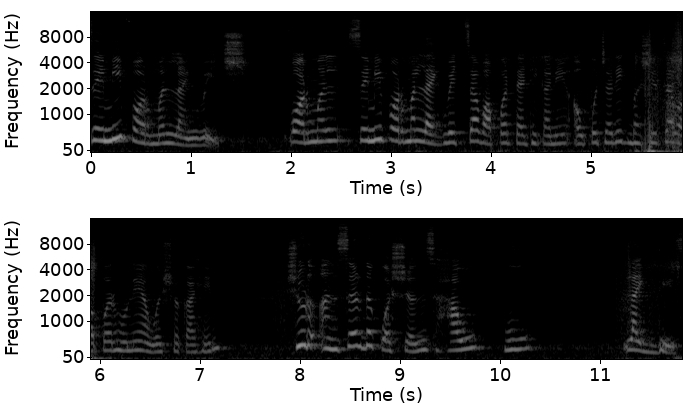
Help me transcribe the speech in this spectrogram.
semi formal language formal semi formal लँग्वेजचा वापर त्या ठिकाणी औपचारिक भाषेचा वापर होणे आवश्यक आहे. Should answer the questions how who like this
